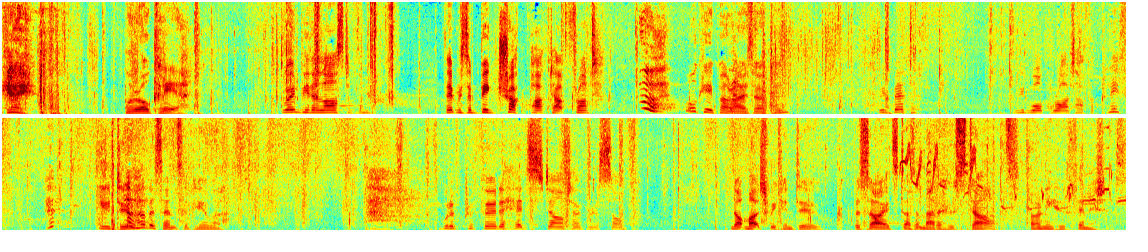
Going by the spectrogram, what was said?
Okay. We're all clear. Won't be the last of them. There was a big truck parked out front. We'll keep our eyes open. We'd better. We'd walk right off a cliff. You do have a sense of humor. Would have preferred a head start over Asav. Not much we can do. Besides, doesn't matter who starts, only who finishes.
